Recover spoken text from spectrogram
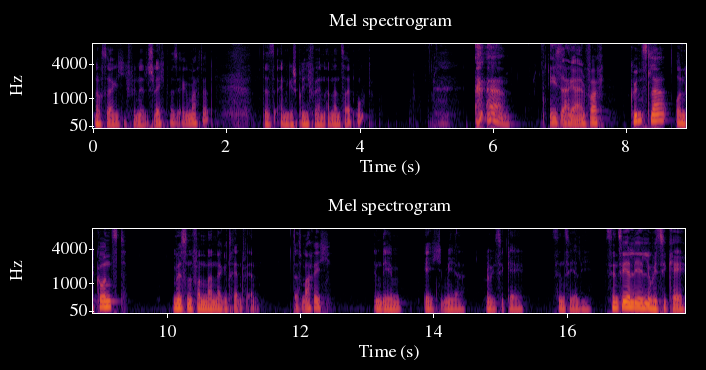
noch sage ich, ich finde es schlecht, was er gemacht hat. Das ist ein Gespräch für einen anderen Zeitpunkt. Ich sage einfach, Künstler und Kunst müssen voneinander getrennt werden. Das mache ich, indem ich mir Louis C.K. Sincerely, Sincerely Louis C.K.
